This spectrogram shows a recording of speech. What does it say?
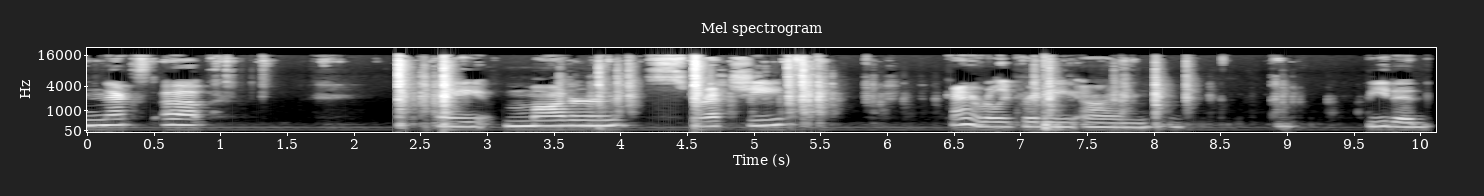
Next up, a modern stretchy, kind of really pretty um, beaded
